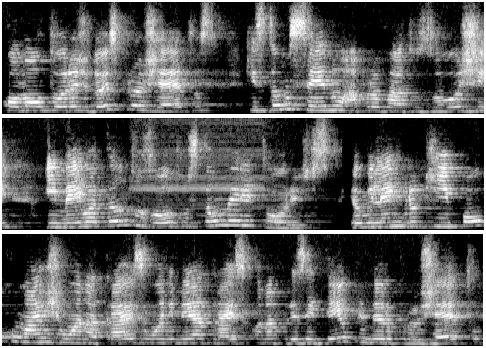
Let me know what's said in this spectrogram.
como autora de dois projetos que estão sendo aprovados hoje em meio a tantos outros tão meritórios. Eu me lembro que pouco mais de um ano atrás, um ano e meio atrás, quando apresentei o primeiro projeto,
